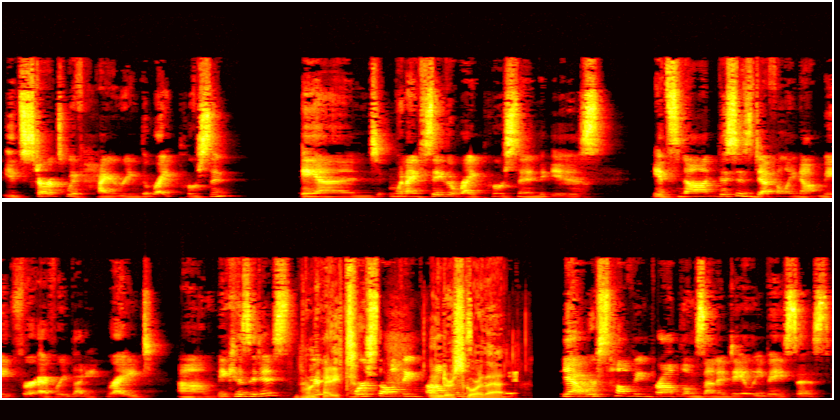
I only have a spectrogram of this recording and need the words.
it starts with hiring the right person. And when I say the right person is, it's not, this is definitely not made for everybody, right? Um, because it is, right. we're solving problems. Underscore that yeah, we're solving problems on a daily basis.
